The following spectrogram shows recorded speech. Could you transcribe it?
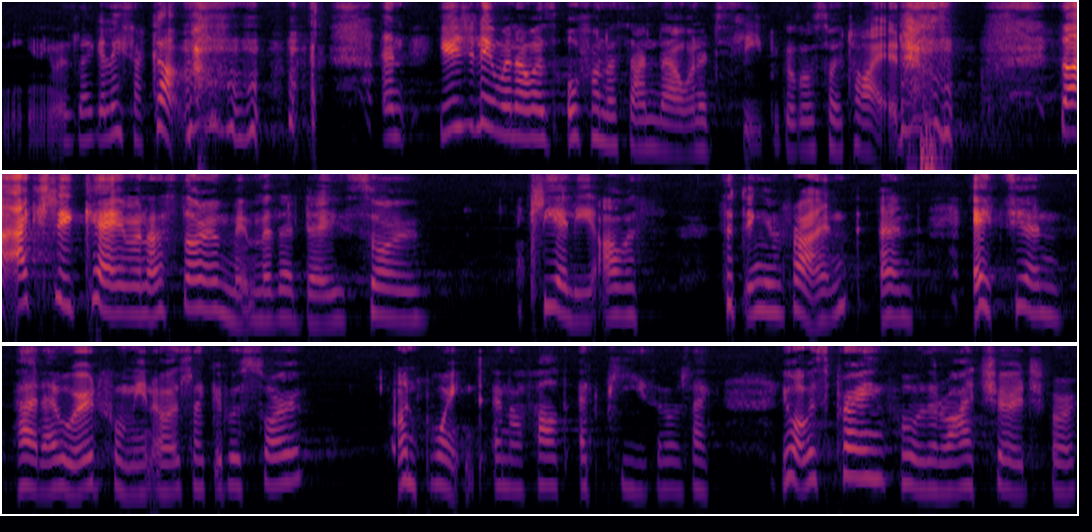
me and he was like, Elisa, come. and usually when I was off on a Sunday, I wanted to sleep because I was so tired. so I actually came and I still remember that day so clearly. I was sitting in front and Etienne had a word for me and I was like, it was so on point and I felt at peace and I was like, you know, I was praying for the right church for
